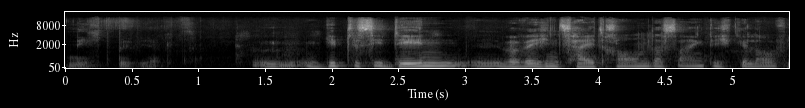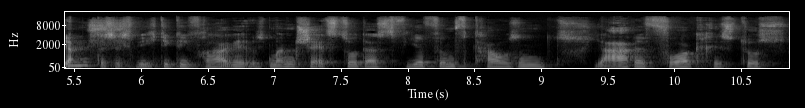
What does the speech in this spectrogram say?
nicht bewirkt. Gibt es Ideen, über welchen Zeitraum das eigentlich gelaufen ja, ist? Ja, das ist wichtig, die Frage. Man schätzt so, dass 4.000, 5.000 Jahre vor Christus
